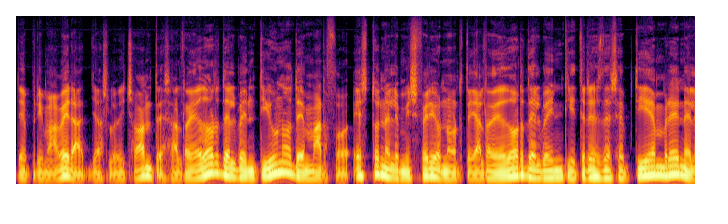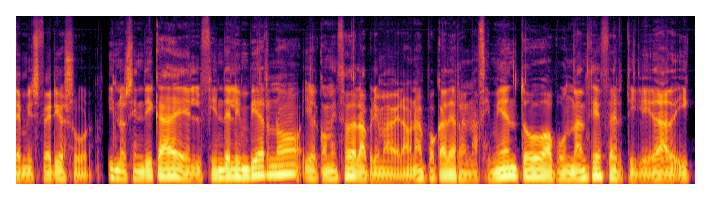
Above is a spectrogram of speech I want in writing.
de primavera, ya os lo he dicho antes, alrededor del 21 de marzo, esto en el hemisferio norte, y alrededor del 23 de septiembre en el hemisferio sur, y nos indica el fin del invierno y el comienzo de la primavera, una época de renacimiento, abundancia y fertilidad, y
